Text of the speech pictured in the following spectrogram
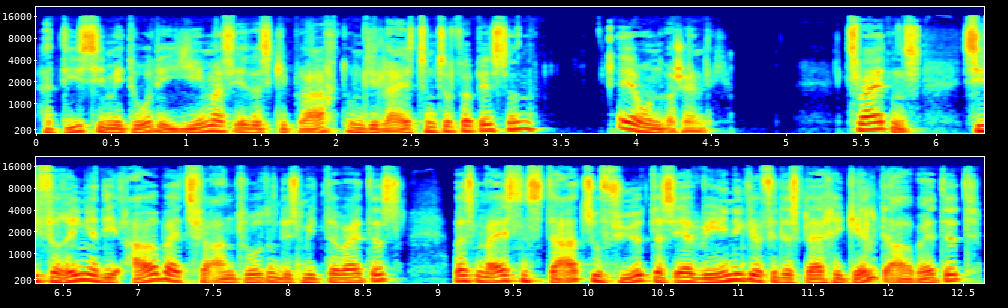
hat diese Methode jemals etwas gebracht, um die Leistung zu verbessern? Eher unwahrscheinlich. Zweitens, sie verringern die Arbeitsverantwortung des Mitarbeiters, was meistens dazu führt, dass er weniger für das gleiche Geld arbeitet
